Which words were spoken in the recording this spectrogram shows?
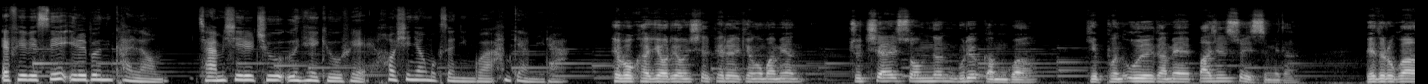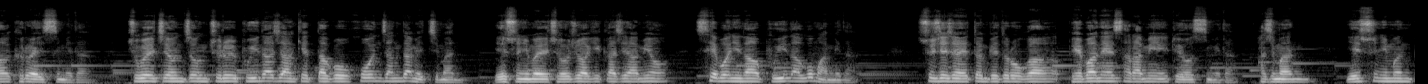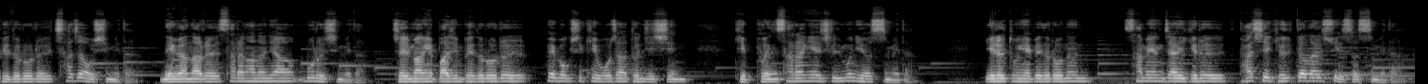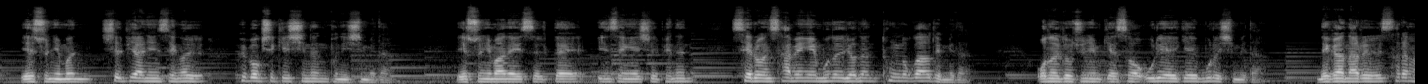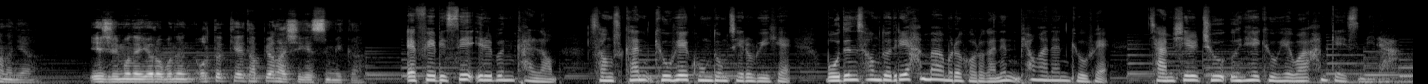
FBC 1분 칼럼 잠실 주은혜교회 허신영 목사님과 함께합니다. 회복하기 어려운 실패를 경험하면 주체할 수 없는 무력감과 깊은 우울감에 빠질 수 있습니다. 베드로가 그러했습니다. 죽을지언정 주를 부인하지 않겠다고 호언장담했지만 예수님을 저주하기까지 하며 세 번이나 부인하고 맙니다. 수제자였던 베드로가 배반의 사람이 되었습니다. 하지만 예수님은 베드로를 찾아오십니다. 내가 나를 사랑하느냐 물으십니다. 절망에 빠진 베드로를 회복시키고자 던지신 깊은 사랑의 질문이었습니다. 이를 통해 베드로는 사명자의 길을 다시 결단할 수 있었습니다. 예수님은 실패한 인생을 회복시키시는 분이십니다. 예수님 안에 있을 때 인생의 실패는 새로운 사명의 문을 여는 통로가 됩니다. 오늘도 주님께서 우리에게 물으십니다. 내가 나를 사랑하느냐? 이 질문에 여러분은 어떻게 답변하시겠습니까? FBC 1분 칼럼 성숙한 교회 공동체를 위해 모든 성도들이 한마음으로 걸어가는 평안한 교회 잠실 주은혜교회와 함께했습니다.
